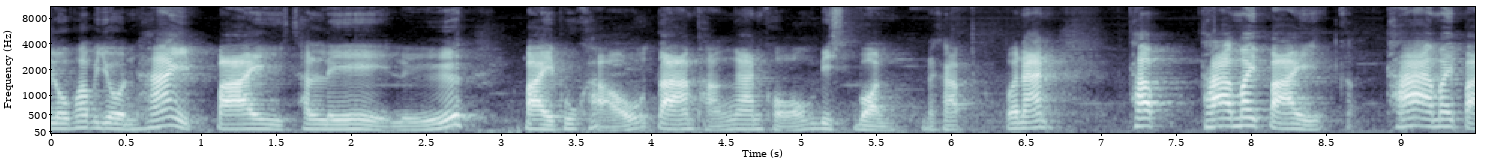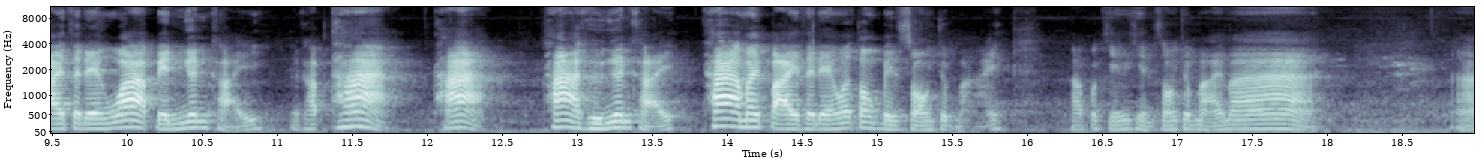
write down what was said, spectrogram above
โรงภาพยนตร์ให้ไปทะเลหรือ ไปภูเขาตามผังงานของบิชบอลนะครับ เพราะนั้นถ้าถ้าไม่ไปถ้าไม่ไปแสดงว่าเป็นเงื่อนไขนะครับ ถ้าถ้าถ้าคือเงื่อนไข ถ้าไม่ไปแสดงว่าต้องเป็นซองจดหมายครับก็เขียนเขียนซองจดหมายมาอ่า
